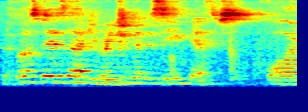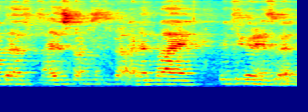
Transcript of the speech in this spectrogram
the first is that you mentioned that the same tests for the file structures are done by configure as well,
